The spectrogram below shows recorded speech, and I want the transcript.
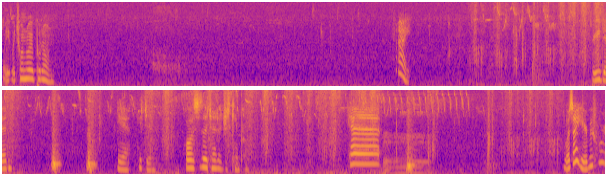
Wait, which one do I put on? Hi. Are you dead? Yeah, he's dead. Oh, this is the tent I just came from. Yeah. Was I here before?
